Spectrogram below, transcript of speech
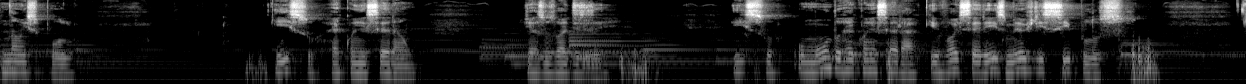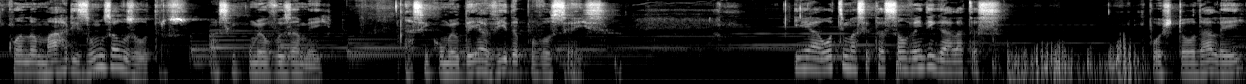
não expô-lo. Isso reconhecerão. Jesus vai dizer: Isso o mundo reconhecerá que vós sereis meus discípulos quando amardes uns aos outros, assim como eu vos amei, assim como eu dei a vida por vocês. E a última citação vem de Gálatas, pois toda a lei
